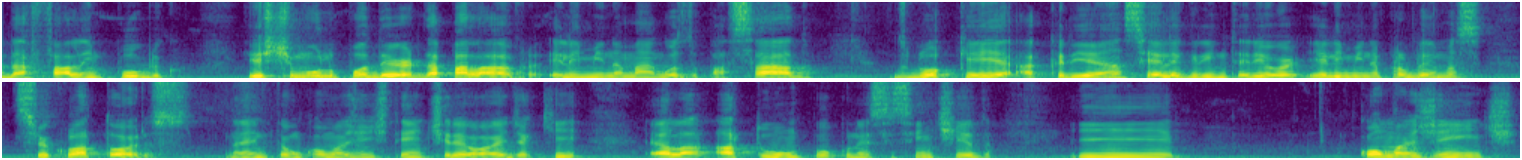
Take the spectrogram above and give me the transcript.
da fala em público e estimula o poder da palavra, elimina mágoas do passado, desbloqueia a criança e a alegria interior e elimina problemas circulatórios. Né? Então, como a gente tem a tireoide aqui, ela atua um pouco nesse sentido e como a gente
